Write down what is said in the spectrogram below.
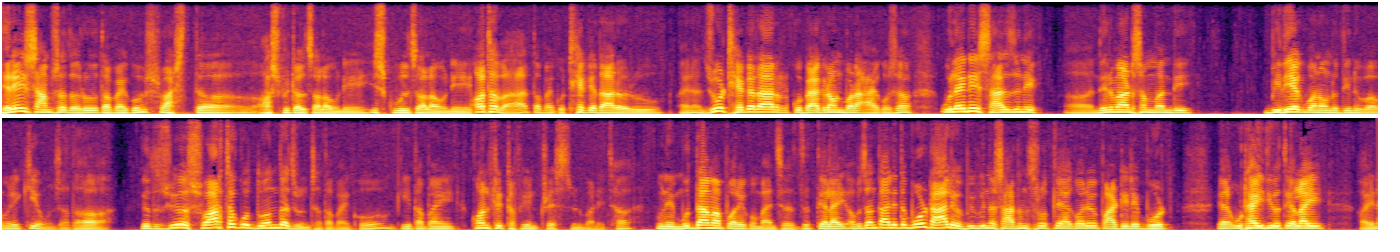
धेरै सांसदहरू तपाईँको स्वास्थ्य हस्पिटल चलाउने स्कुल चलाउने अथवा तपाईँको ठेकेदारहरू होइन? जो ठेकेदारको ब्याकग्राउन्डबाट आएको छ उसलाई नै सार्वजनिक निर्माण सम्बन्धी विधेयक बनाउनु दिनुभयो भने के हुन्छ त? यो त यो स्वार्थको द्वन्द्व जुन छ तपाईँको कि तपाईँ कन्फ्लिक्ट अफ इन्ट्रेस्ट जुन भने छ कुनै मुद्दामा परेको मान्छे त्यसलाई अब जनताले त भोट हाल्यो विभिन्न साधन स्रोत ल्या गर्यो पार्टीले भोट उठाइदियो त्यसलाई होइन?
